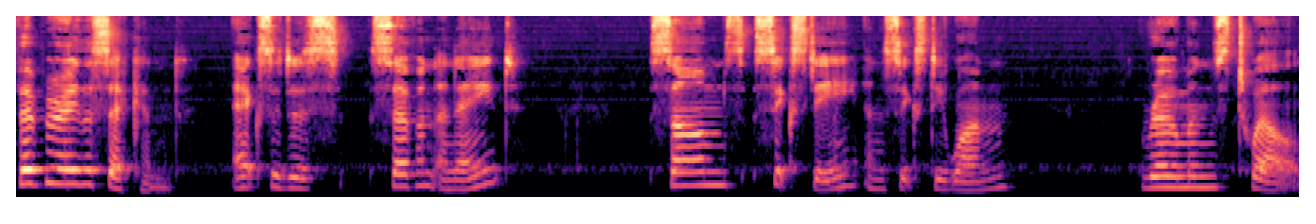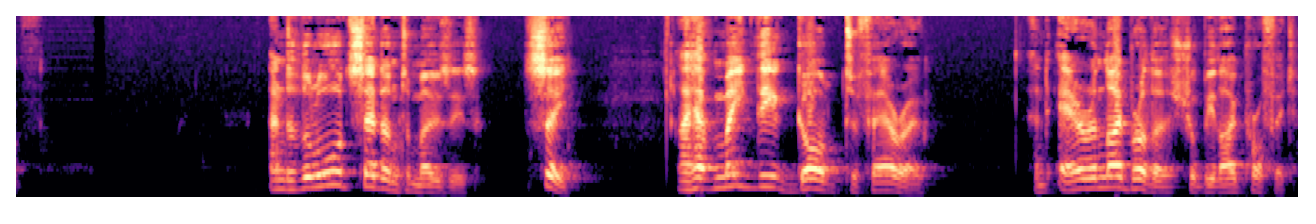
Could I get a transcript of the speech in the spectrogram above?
February the 2nd, Exodus 7 and 8, Psalms 60 and 61, Romans 12. And the Lord said unto Moses, See, I have made thee a god to Pharaoh, and Aaron thy brother shall be thy prophet.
